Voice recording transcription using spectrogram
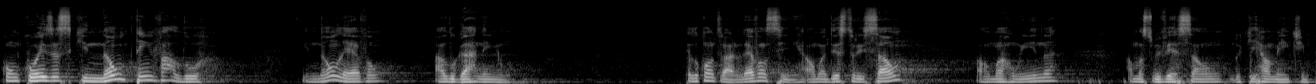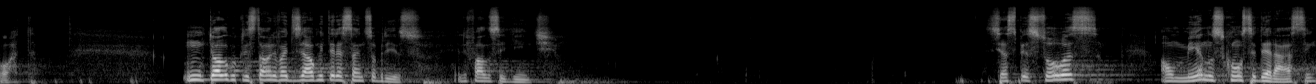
com coisas que não têm valor e não levam a lugar nenhum. Pelo contrário, levam sim a uma destruição, a uma ruína, a uma subversão do que realmente importa. Um teólogo cristão ele vai dizer algo interessante sobre isso. Ele fala o seguinte: Se as pessoas ao menos considerassem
